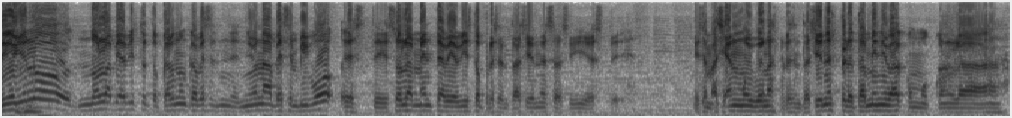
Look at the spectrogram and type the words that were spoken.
Digo, yo lo, no lo había visto tocar nunca vez, ni una vez en vivo, este, solamente había visto presentaciones así, este, y se me hacían muy buenas presentaciones, pero también iba como con la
